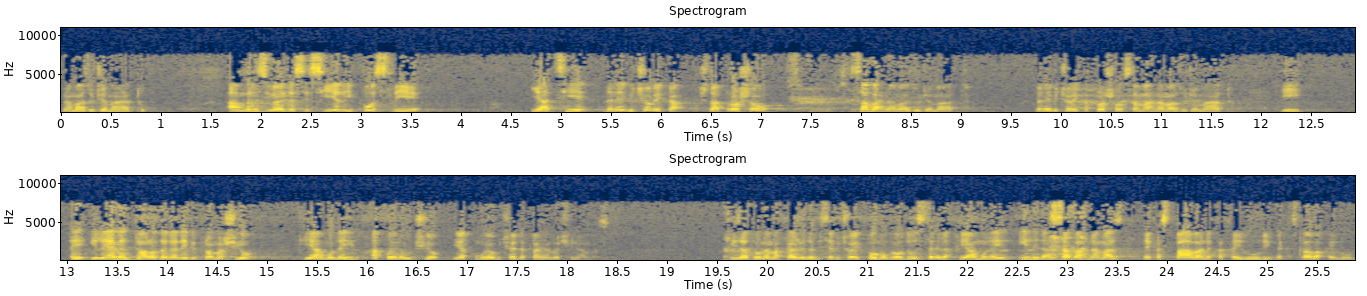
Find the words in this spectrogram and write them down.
namaz u džematu. A mrzio je da se sjeli poslije jacije, da ne bi čovjeka šta prošao? Sabah namaz u džematu. Da ne bi čovjeka prošao sabah namaz u džematu. I, e, ili eventualno da ga ne bi promašio kijamu lejl, ako je naučio, iako mu je običaj da klanja noći namaz. I zato nama kaže da bi sebi čovjek pomogao da ustane na kijamu lejl ili na sabah namaz, neka spava, neka hajluli, neka spava hajluli.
